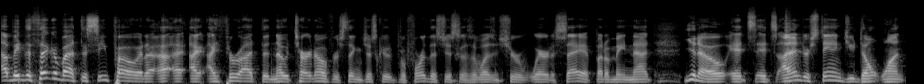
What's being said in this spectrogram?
I mean, the thing about the CPO, and I, I, I threw out the no turnovers thing just before this, just because I wasn't sure where to say it. But I mean, that you know, it's it's. I understand you don't want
